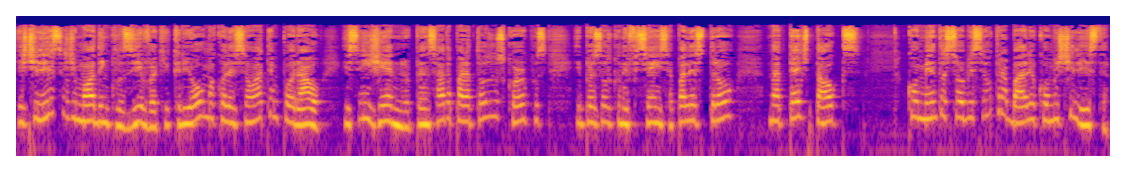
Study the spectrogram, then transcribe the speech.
estilista de moda inclusiva que criou uma coleção atemporal e sem gênero pensada para todos os corpos e pessoas com deficiência, palestrou na TED Talks. Comenta sobre seu trabalho como estilista.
